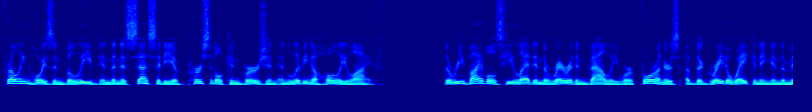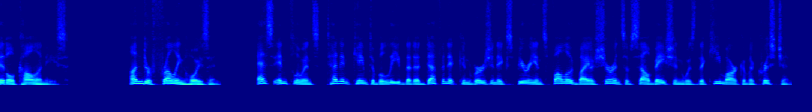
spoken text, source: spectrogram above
Frelinghuysen believed in the necessity of personal conversion and living a holy life. The revivals he led in the Raritan Valley were forerunners of the Great Awakening in the Middle Colonies. Under Frelinghuysen's influence, Tennent came to believe that a definite conversion experience followed by assurance of salvation was the key mark of a Christian.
